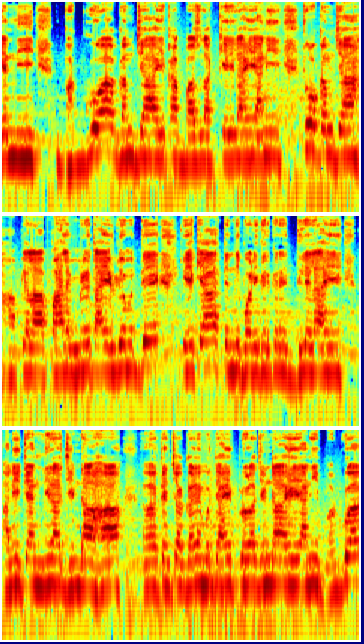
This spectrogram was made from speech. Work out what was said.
यांनी भगवा गमजा एका बाजूला केलेला आहे आणि तो गमजा आपल्याला पाहायला मिळत आहे. व्हिडिओमध्ये एका त्यांनी बॉडीगार्डकडे दिलेला आहे. आणि त्या निळा झेंडा हा त्यांच्या गळ्यामध्ये आहे. पिवळा झेंडा आहे आणि भगवा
